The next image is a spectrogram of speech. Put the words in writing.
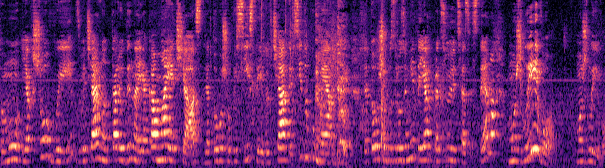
Тому, якщо ви, звичайно, та людина, яка має час для того, щоб сісти і вивчати всі документи, для того, щоб зрозуміти, як працює ця система, можливо, можливо,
